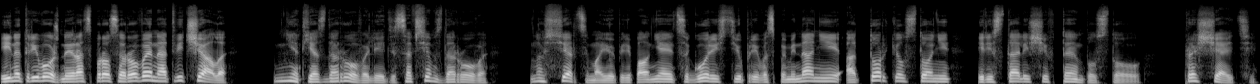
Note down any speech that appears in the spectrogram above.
и на тревожные расспросы Ровена отвечала, «Нет, я здорова, леди, совсем здорова, но сердце мое переполняется горестью при воспоминании о Торкелстоне и ресталище в Темплстоу. Прощайте»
